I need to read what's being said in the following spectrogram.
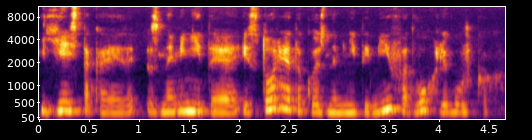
Есть такая знаменитая история, такой знаменитый миф о двух лягушках.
